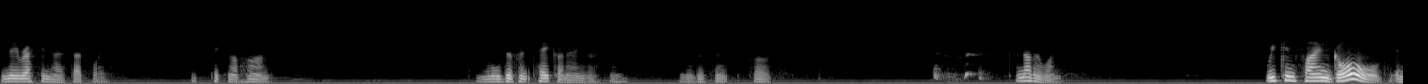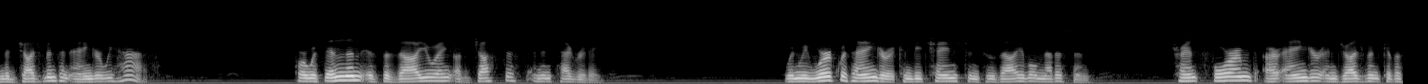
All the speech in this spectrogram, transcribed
You may recognize that voice. It's Thich Nhat Hanh. A little different take on anger, right? A little different approach. Another one. We can find gold in the judgment and anger we have, for within them is the valuing of justice and integrity. When we work with anger, it can be changed into valuable medicine. Transformed, our anger and judgment give us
